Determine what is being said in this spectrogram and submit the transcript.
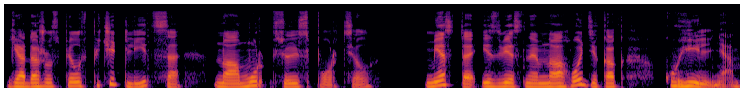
Я даже успела впечатлиться, но Амур все испортил. Место, известное в народе как Куильня.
